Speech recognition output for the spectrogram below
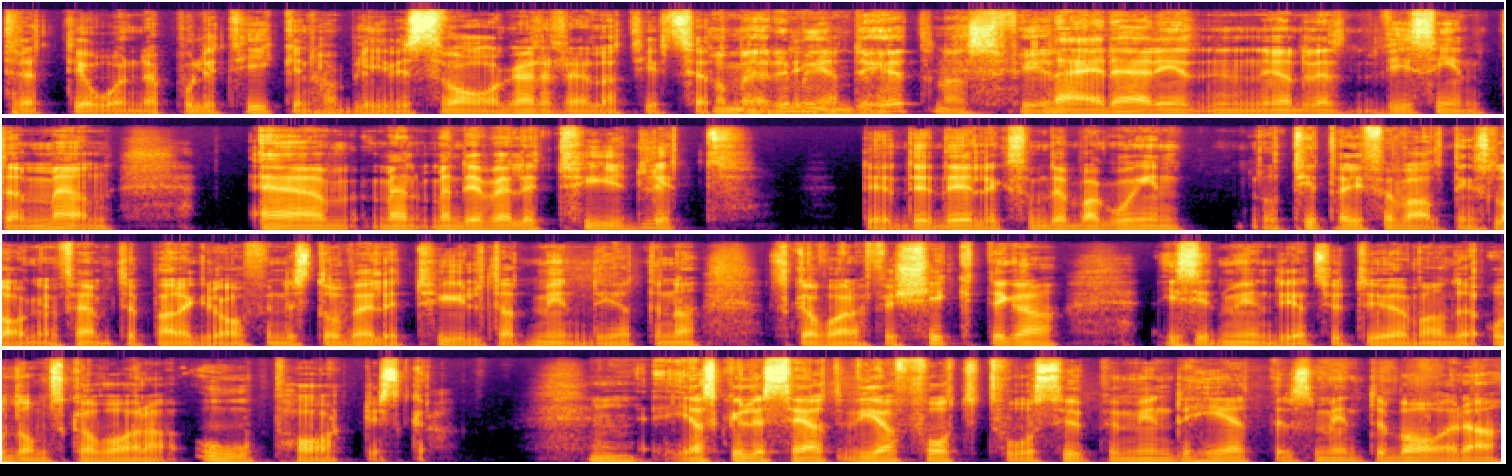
30 åren, där politiken har blivit svagare relativt sett. Men är det myndigheternas fel? Nej, det är det nödvändigtvis inte, men, äh, men, men det är väldigt tydligt. Det, det, det, är liksom, det är bara att gå in och titta i förvaltningslagen, femte paragrafen. Det står väldigt tydligt att myndigheterna ska vara försiktiga i sitt myndighetsutövande och de ska vara opartiska. Mm. Jag skulle säga att vi har fått två supermyndigheter som inte bara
